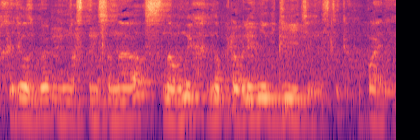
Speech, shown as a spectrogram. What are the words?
хотелось бы остановиться на основных направлениях деятельности компании.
